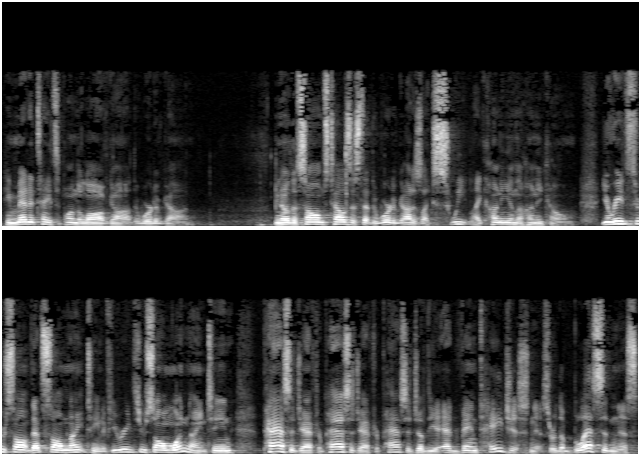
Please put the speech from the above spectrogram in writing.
He meditates upon the law of God, the Word of God. You know, the Psalms tells us that the Word of God is like sweet, like honey in the honeycomb. You read through Psalm, that's Psalm 19. If you read through Psalm 119, passage after passage after passage of the advantageousness or the blessedness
